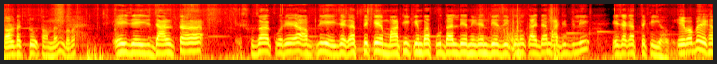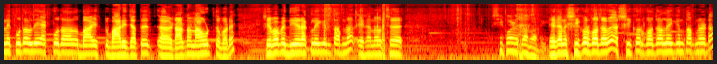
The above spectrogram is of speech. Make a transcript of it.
ডালটা একটু টান দেন দাদা। এই যে এই ডালটা সোজা করে আপনি এই জায়গার থেকে মাটি কিংবা কোদাল দিয়ে নিরেন দিয়ে যে কোনো কায়দায় মাটি দিলে এই জায়গার থেকেই হবে। এভাবে এখানে কোদাল দিয়ে এক কোদাল বা একটু বাড়ি যাতে ডালটা না উঠতে পারে সেভাবে দিয়ে রাখলেই কিন্তু আপনার এখানে হচ্ছে শিকড় গজাবে। এখানে শিকড় গজাবে আর শিকড় গজালেই কিন্তু আপনার এটা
